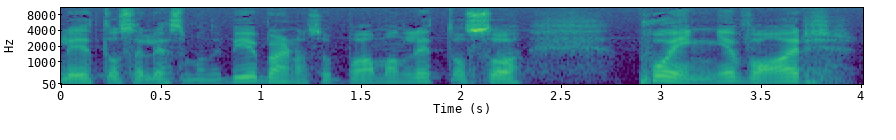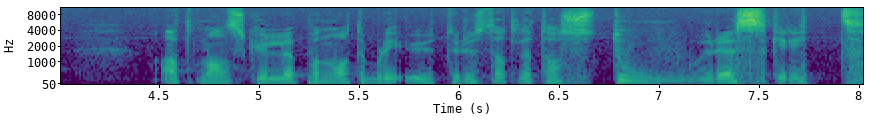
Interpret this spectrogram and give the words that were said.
litt, og så leser man i Bibelen, og så ba man litt. og så Poenget var at man skulle på en måte bli utrusta til å ta store skritt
